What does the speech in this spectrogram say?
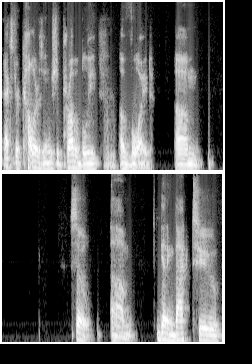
extra colors in, we should probably avoid. Um, so um, getting back to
